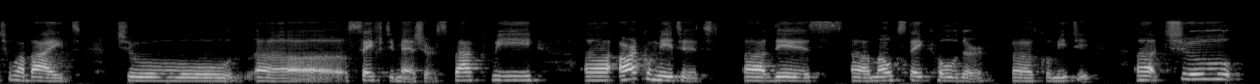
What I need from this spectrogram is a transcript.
to abide to uh, safety measures. But we uh, are committed, uh, this uh, multi-stakeholder uh, committee, uh, to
